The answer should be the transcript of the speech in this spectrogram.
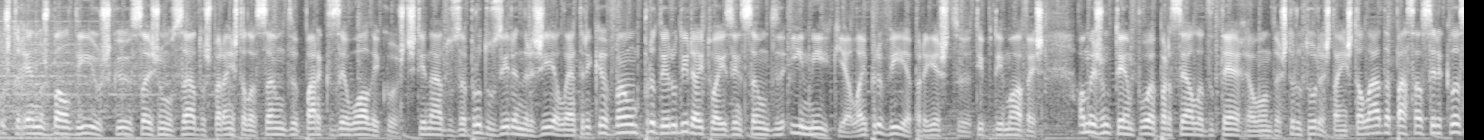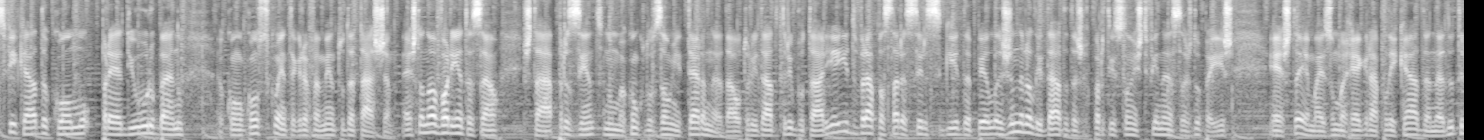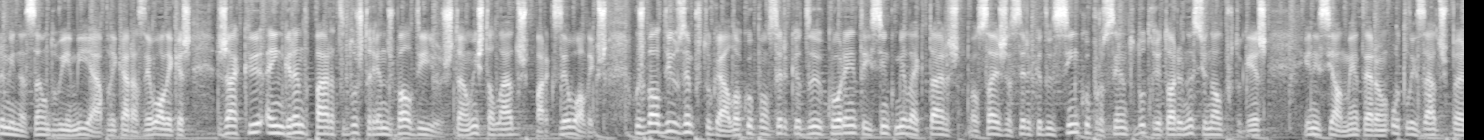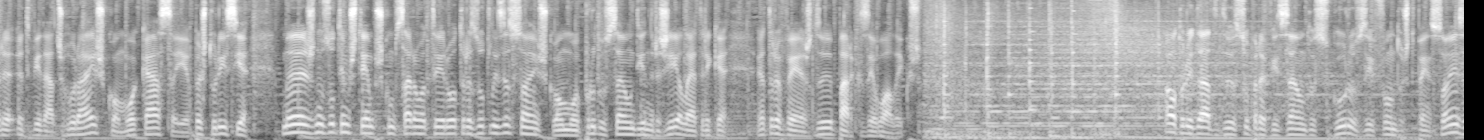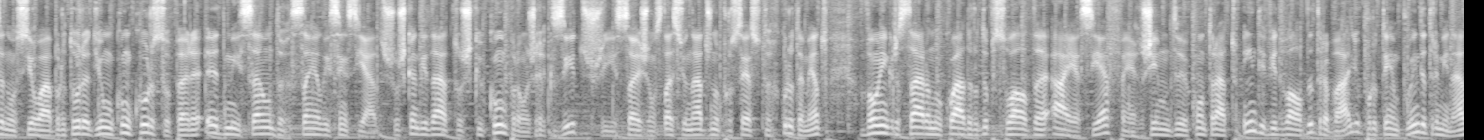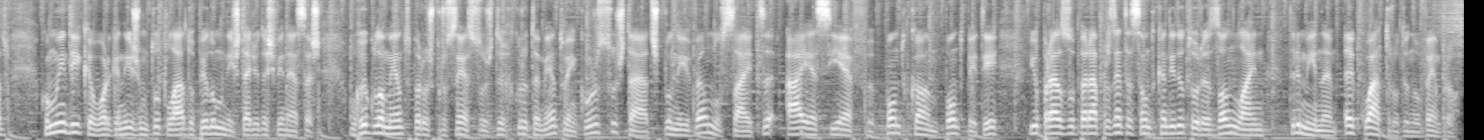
Os terrenos baldios que sejam usados para a instalação de parques eólicos destinados a produzir energia elétrica vão perder o direito à isenção de IMI que a lei previa para este tipo de imóveis. Ao mesmo tempo, a parcela de terra onde a estrutura está instalada passa a ser classificada como prédio urbano, com o consequente agravamento da taxa. Esta nova orientação está presente numa conclusão interna da autoridade tributária e deverá passar a ser seguida pela generalidade das repartições de finanças do país. Esta é mais uma regra aplicada na determinação do do IMI a aplicar às eólicas, já que em grande parte dos terrenos baldios estão instalados parques eólicos. Os baldios em Portugal ocupam cerca de 45 mil hectares, ou seja, cerca de 5% do território nacional português. Inicialmente eram utilizados para atividades rurais, como a caça e a pastorícia, mas nos últimos tempos começaram a ter outras utilizações, como a produção de energia elétrica através de parques eólicos. A Autoridade de Supervisão de Seguros e Fundos de Pensões anunciou a abertura de um concurso para admissão de recém-licenciados. Os candidatos que cumpram os requisitos e sejam selecionados no processo de recrutamento vão ingressar no quadro de pessoal da ASF em regime de contrato individual de trabalho por tempo indeterminado, como indica o organismo tutelado pelo Ministério das Finanças. O regulamento para os processos de recrutamento em curso está disponível no site asf.com.pt e o prazo para a apresentação de candidaturas online termina a 4 de novembro.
